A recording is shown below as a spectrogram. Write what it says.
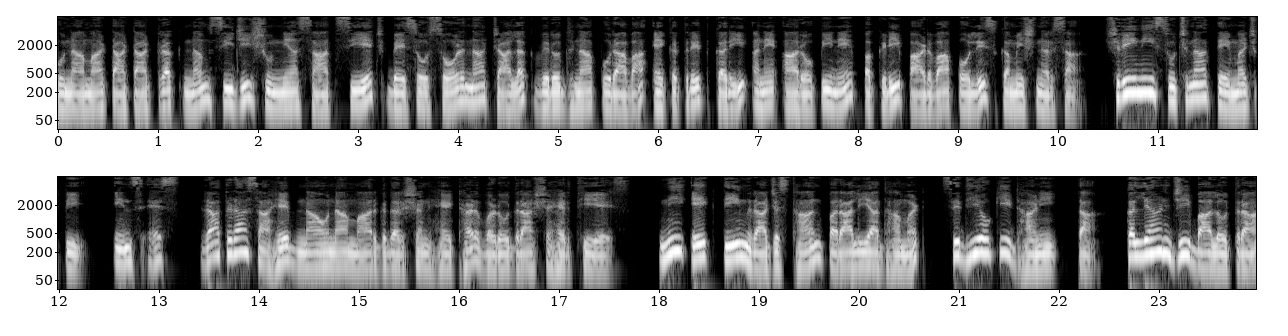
ગુનામાં ટાટા ટ્રક નમ સીજી શૂન્ય સાત સીએચ બેસો સોળના ચાલક વિરુદ્ધના પુરાવા એકત્રિત કરી અને આરોપીને પકડી પાડવા પોલીસ કમિશનર સા. શ્રીની સૂચના તેમજ પી. ઇન્સ. એસ. રાતડા સાહેબ નાઓના માર્ગદર્શન હેઠળ વડોદરા શહેરથી એસ ની એક ટીમ રાજસ્થાન પરાલિયા ધામટ સિદ્ધિઓ કી ઢાણી તા કલ્યાણજી બાલોત્રા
